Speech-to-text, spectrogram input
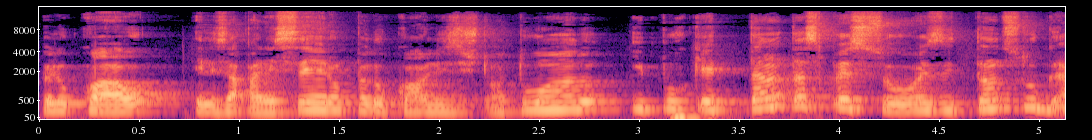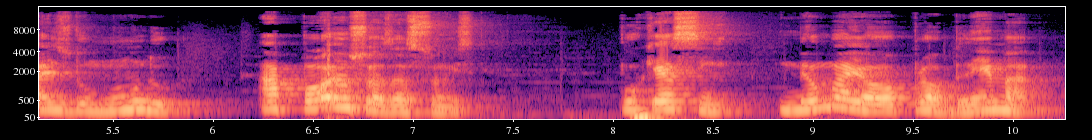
pelo qual eles apareceram, pelo qual eles estão atuando e porque tantas pessoas e tantos lugares do mundo apoiam suas ações. Porque assim, meu maior problema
